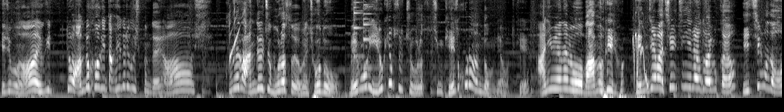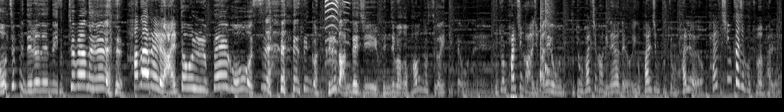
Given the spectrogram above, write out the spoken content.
개주분. 아 여기 또 완벽하게 딱 해드리고 싶은데. 아씨 구매가 안 될 줄 몰랐어요. 그냥 저도 메모리 이렇게 없을 줄 몰랐어. 지금 계속 고라는데 없냐 어떻게? 아니면은 뭐 마무리로 벤제마 7진이라도 해볼까요? 이 친구는 어차피 내려내는데 붙으면은 하나를 RW 빼고 쓰는 걸. 그래도 안 되지. 벤제마가 파운더스가 있기 때문에. 붙으면 8진 가야지. 만약에 붙으면 8진 가긴 해야 돼요. 이거 8진 붙으면 팔려요. 8진까지 붙으면 팔려요.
